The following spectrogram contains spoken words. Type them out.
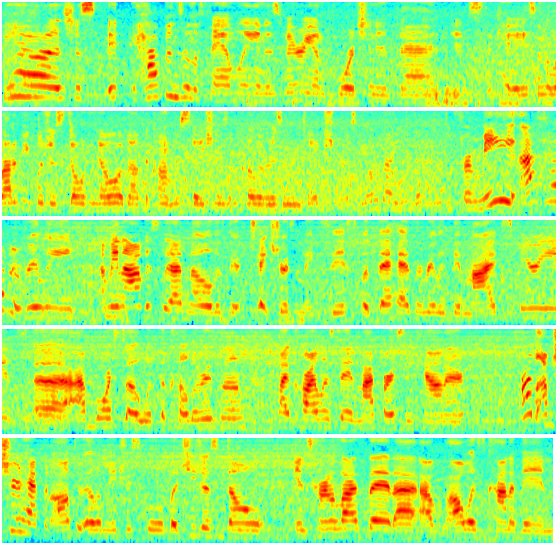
yeah, it's just, it happens in the family and it's very unfortunate that it's the case. And a lot of people just don't know about the conversations of colorism and texturism. What about you guys? For me, I haven't really, I mean, obviously I know that texturism exists, but that hasn't really been my experience. Uh, I'm more so with the colorism. Like Carlin said, my first encounter I'm sure it happened all through elementary school, but you just don't internalize that. I, I've always kind of been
